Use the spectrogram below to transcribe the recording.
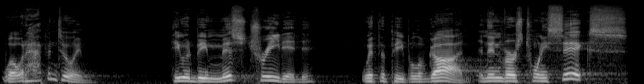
what would happen to him? He would be mistreated with the people of God. And then verse 26,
